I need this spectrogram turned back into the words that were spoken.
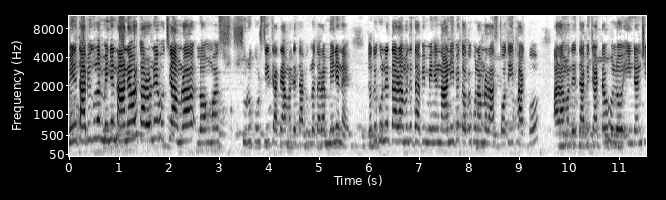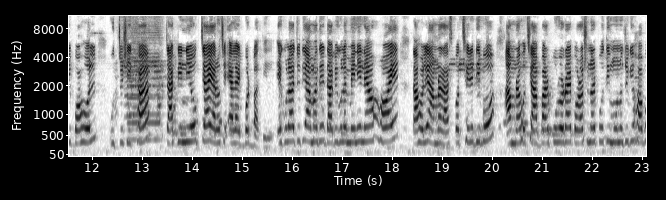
মেনে দাবিগুলো মেনে না নেওয়ার কারণে হচ্ছে আমরা লং মার্চ শুরু করছি যাতে আমাদের দাবিগুলো তারা মেনে নেয়। যতক্ষণে তারা আমাদের দাবি মেনে না নিবে, ততক্ষণ আমরা রাজপথেই থাকব। আর আমাদের দাবি চারটা হলো ইন্টার্নশিপ বহল উচ্চশিক্ষা চাকরির নিয়োগ চাই, আর হচ্ছে অ্যালাইট বোর্ড বাতিল। এগুলা যদি আমাদের দাবিগুলো মেনে নেওয়া হয়, তাহলে আমরা রাজপথ ছেড়ে দিব। আমরা হচ্ছে আবার পুনরায় পড়াশোনার প্রতি মনোযোগী হব।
